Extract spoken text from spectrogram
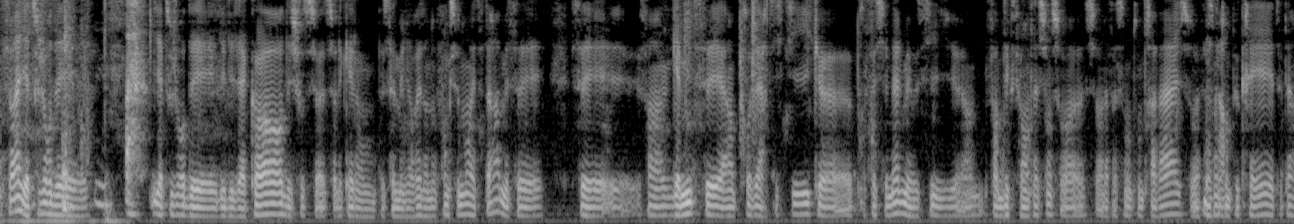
c'est vrai, il y a toujours des, Mm. il y a toujours des, des désaccords, des choses sur, sur lesquelles on peut s'améliorer dans nos fonctionnements, etc. Mais c'est, c'est, enfin, Gamut, c'est un projet artistique, euh, professionnel, mais aussi euh, une forme d'expérimentation sur, sur la façon dont on travaille, sur la façon dont on peut créer, etc.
